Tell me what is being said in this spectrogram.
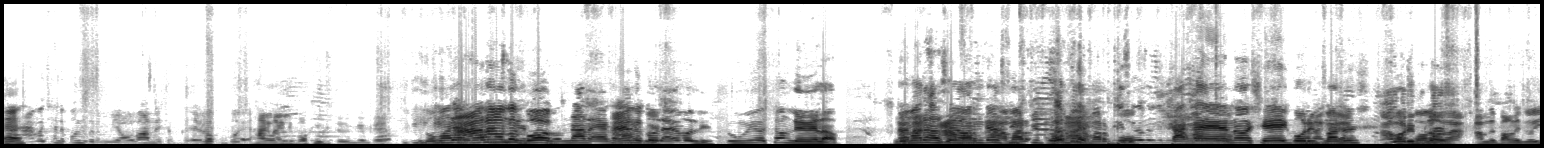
হ্যাঁ। তোমার আর আমার বক। না না বলি। আমি তুমি হচ্ছে লেভেল আপ না, তোমার না, আছে আমার- অঙ্কের আমার- 60 না, আমার বউ- কাকা এনো সেই গরিব মানুষ গরিব লোক আমাদের ভালো ওই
